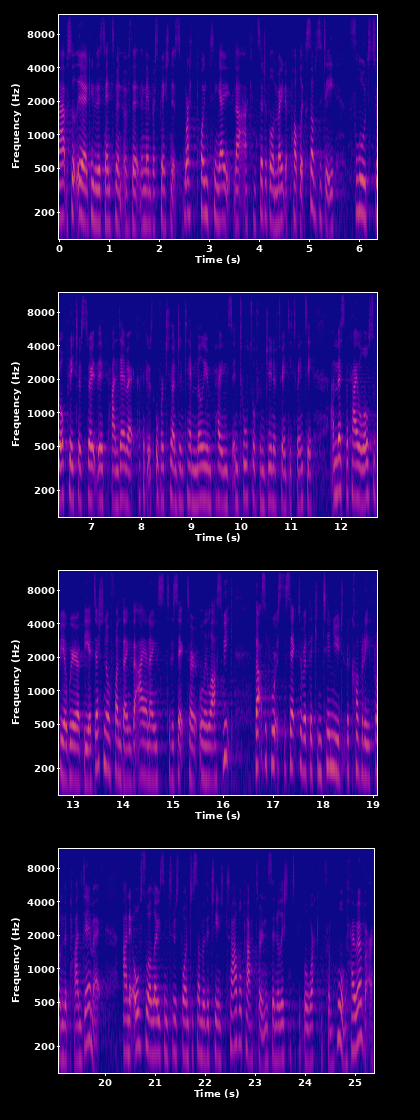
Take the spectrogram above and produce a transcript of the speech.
I absolutely agree with the sentiment of the, the member's question. It's worth pointing out that a considerable amount of public subsidy flowed to operators throughout the pandemic. I think it was over £210 million pounds in total from June of 2020. And Ms Mackay will also be aware of the additional funding that I announced to the sector only last week That supports the sector with the continued recovery from the pandemic and it also allows them to respond to some of the changed travel patterns in relation to people working from home. However,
